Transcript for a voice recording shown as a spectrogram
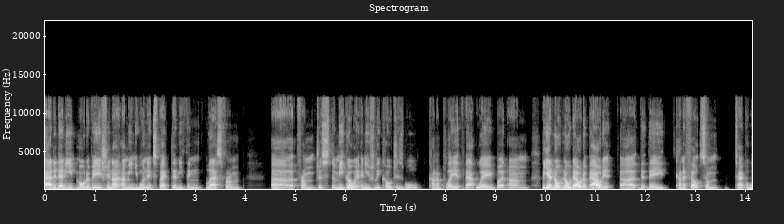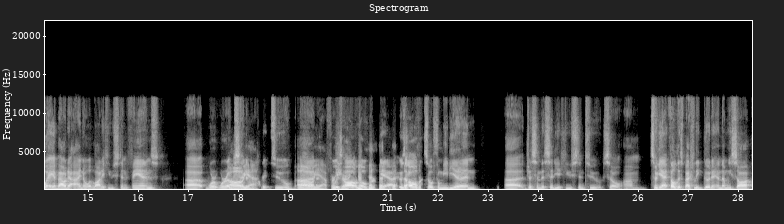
added any motivation. I, I mean, you wouldn't expect anything less from uh from just DeMeco and usually coaches will kind of play it that way. But um, but yeah, no no doubt about it. Uh, that they kind of felt some type of way about it. I know a lot of Houston fans uh were were oh, upset oh, yeah. about it too. Oh uh, yeah, for it was sure. all over. Yeah, it was all over social media and uh just in the city of Houston too. So um so yeah, it felt especially good. And then we saw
